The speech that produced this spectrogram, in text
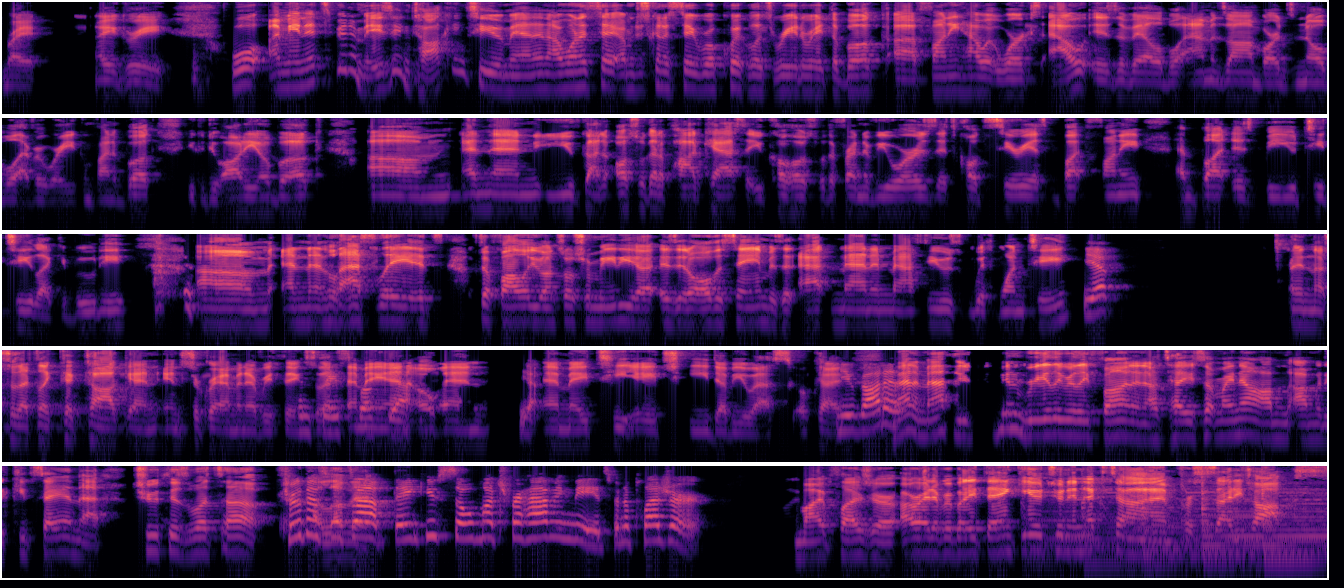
Right. I agree. Well, I mean, it's been amazing talking to you, man. And I want to say, I'm just going to say real quick. Let's reiterate the book. Uh, Funny How It Works Out is available Amazon, Barnes Noble, everywhere you can find a book. You can do audiobook. Um, and then you've got also got a podcast that you co-host with a friend of yours. It's called Serious But Funny, and butt is B U T T like your booty. um, and then lastly, it's to follow you on social media. Is it all the same? Is it at Manon Mathews with one T? Yep. And that, so that's like TikTok and Instagram and everything. And so that's M yeah. N O N. M A T H E W S. Okay. You got it. Manon Mathew, it's been really, really fun. And I'll tell you something right now. I'm, I'm going to keep saying that. Truth is what's up. Truth is what's it. up. Thank you so much for having me. It's been a pleasure. My pleasure. All right, everybody. Thank you. Tune in next time for Society Talks.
